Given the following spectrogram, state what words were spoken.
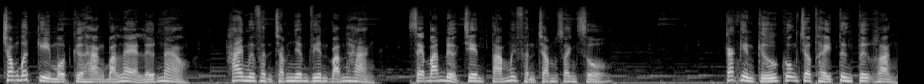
Trong bất kỳ một cửa hàng bán lẻ lớn nào, 20% nhân viên bán hàng sẽ bán được trên 80% doanh số. Các nghiên cứu cũng cho thấy tương tự rằng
